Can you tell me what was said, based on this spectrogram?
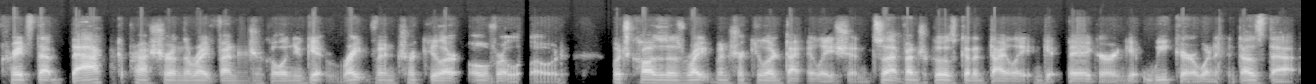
creates that back pressure in the right ventricle, and you get right ventricular overload, which causes right ventricular dilation. So that ventricle is going to dilate and get bigger and get weaker when it does that.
